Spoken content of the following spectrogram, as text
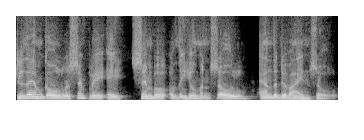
To them, gold was simply a symbol of the human soul and the divine soul.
